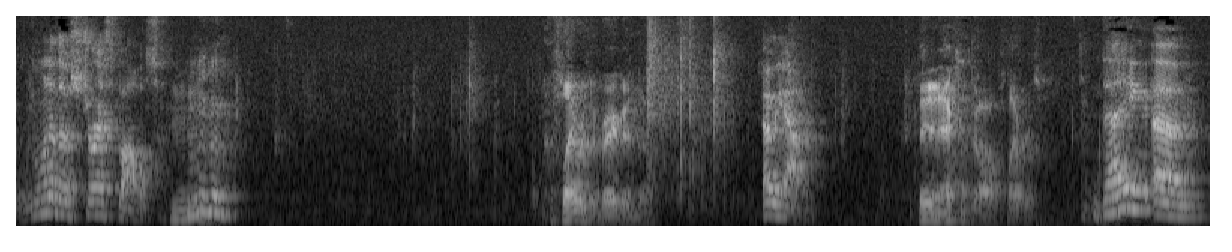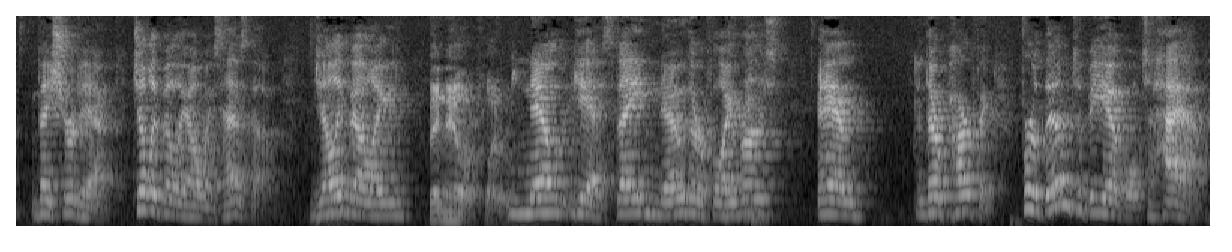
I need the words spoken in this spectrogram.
one of those stress balls. Mm-hmm. The flavors are very good though. Oh yeah, They did an excellent job with flavors. they um they sure did. Jelly Belly always has though. Jelly Belly They nail their flavors. Nail yes they know their flavors and they're perfect for them to be able to have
